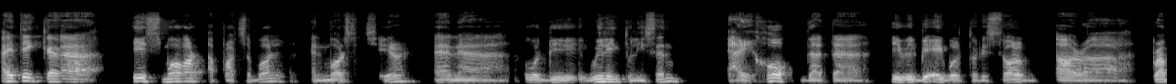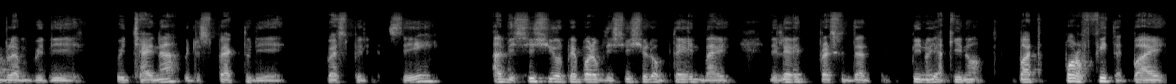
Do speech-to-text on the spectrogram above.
I think uh, he's more approachable and more sincere and uh, would be willing to listen. I hope that uh, he will be able to resolve our uh, problem with the with China with respect to the West Philippine Sea. A decision, paper of decision obtained by the late President PNoy Aquino, but forfeited by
